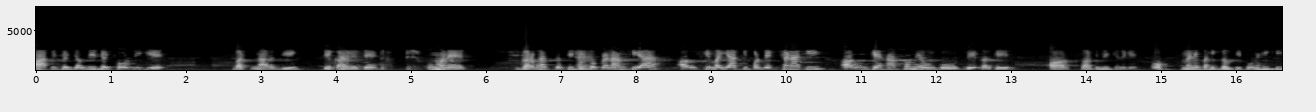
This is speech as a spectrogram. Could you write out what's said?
आप इसे जल्दी से छोड़ दीजिए। बस नारद जी के कहने से उन्होंने गर्भस्थ शिशु को प्रणाम किया और उसकी मैया की प्रदक्षिणा की और उनके हाथों में उनको दे करके और स्वर्ग में चले गए। ओह मैंने कहीं गलती तो नहीं की?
